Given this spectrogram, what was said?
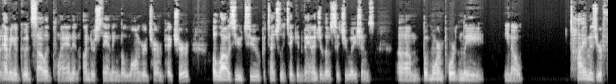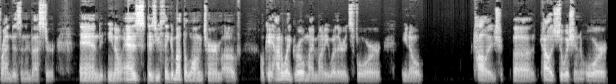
but having a good solid plan and understanding the longer term picture allows you to potentially take advantage of those situations. Um, but more importantly, you know, time is your friend as an investor. And, you know, as as you think about the long term of, okay, how do I grow my money, whether it's for, you know, college, uh, college tuition or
